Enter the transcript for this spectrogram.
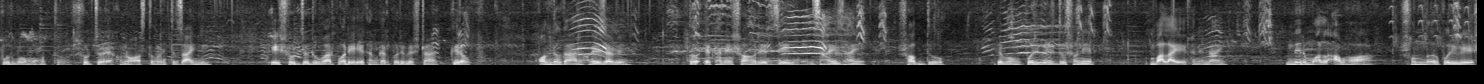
পূর্ব মুহূর্ত। সূর্য এখনও অস্তমিত যায়নি। এই সূর্য ডুবার পরে এখানকার পরিবেশটা কিরক অন্ধকার হয়ে যাবে? তো এখানে শহরের যে ঝাঁই ঝাঁই শব্দ এবং পরিবেশ দূষণের বালাই এখানে নাই। নির্মল আবহাওয়া, সুন্দর পরিবেশ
